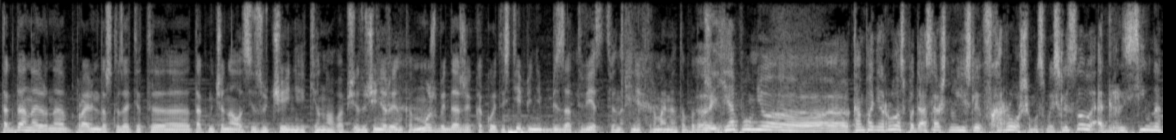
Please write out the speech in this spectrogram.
Тогда, наверное, правильно даже сказать, это так начиналось изучение кино вообще, изучение рынка. Может быть, даже в какой-то степени безответственно к некоторым моментам подошли. Я помню, э, компания «Роспо» достаточно, если в хорошем смысле слова, агрессивно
